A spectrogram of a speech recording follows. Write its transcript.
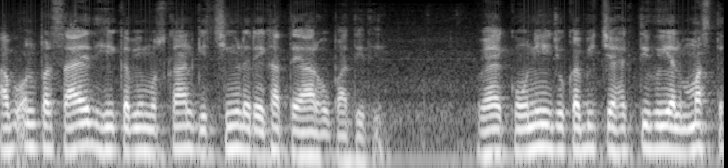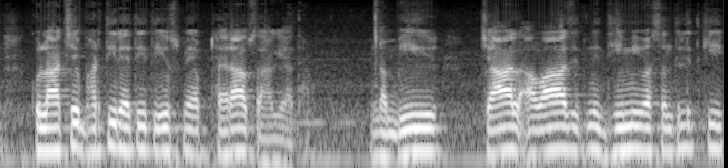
अब उन पर शायद ही कभी मुस्कान की छीण रेखा तैयार हो पाती थी। वह कोनी जो कभी चहकती हुई अलमस्त कुलाचे भरती रहती थी, उसमें अब ठहराव सा आ गया था। गंभीर चाल आवाज़ इतनी धीमी व संतुलित की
